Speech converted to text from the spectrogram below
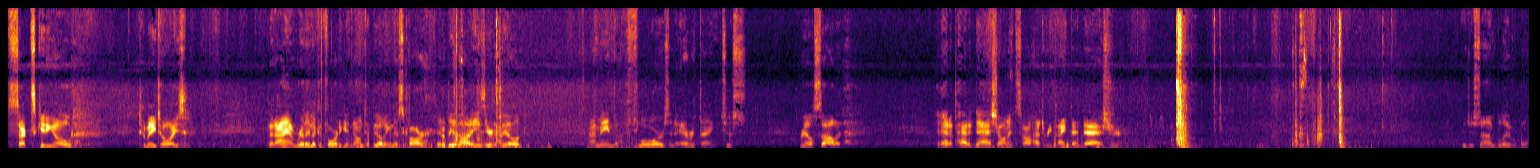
Sucks getting old. Too many toys. But I am really looking forward to getting on to building this car. It'll be a lot easier to build. I mean, the floors and everything just real solid. It had a padded dash on it, so I'll have to repaint that dash. It's just unbelievable.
